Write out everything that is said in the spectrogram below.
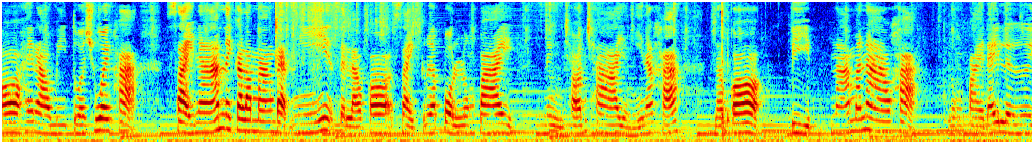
ก็ให้เรามีตัวช่วยค่ะ ใส่น้ำในกระมังแบบนี้ เสร็จแล้วก็ใส่เกลือป่นลงไป 1 ช้อนชาอย่างนี้นะคะ แล้วก็บีบน้ำมะนาวค่ะ ลงไปได้เลย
